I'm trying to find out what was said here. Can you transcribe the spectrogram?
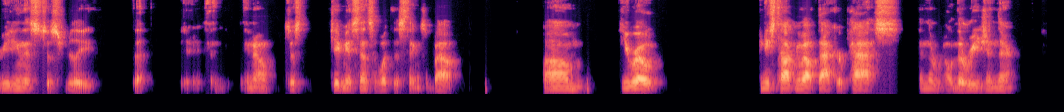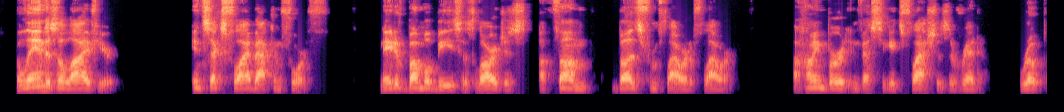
reading this just really, you know, just gave me a sense of what this thing's about. Um, he wrote, and he's talking about Thacker Pass and the the region there. The land is alive here. Insects fly back and forth. Native bumblebees as large as a thumb buzz from flower to flower. A hummingbird investigates flashes of red rope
